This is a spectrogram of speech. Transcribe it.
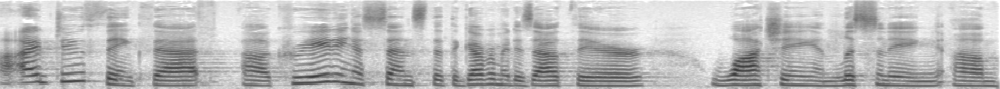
I do think that uh, creating a sense that the government is out there watching and listening um,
